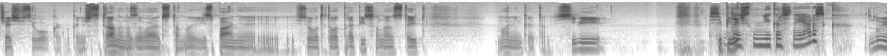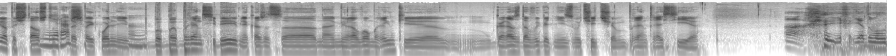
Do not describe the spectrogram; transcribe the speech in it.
чаще всего, как бы, конечно, страны называются, там, Испания, и, и все вот это вот прописано, стоит маленькая там Сибирь. Сибирь? То есть не Красноярск? Ну, я посчитал, что это прикольнее. А. Бренд Сибирь, мне кажется, на мировом рынке гораздо выгоднее звучит, чем бренд Россия. А, я, я думал,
